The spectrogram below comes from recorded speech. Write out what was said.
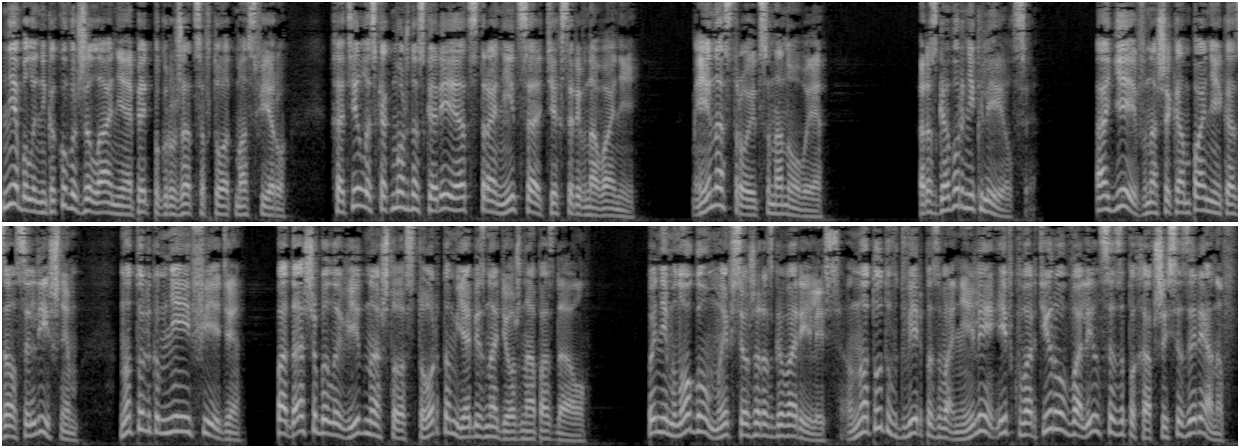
Не было никакого желания опять погружаться в ту атмосферу — Хотелось как можно скорее отстраниться от тех соревнований и настроиться на новые. Разговор не клеился. Агеев в нашей компании казался лишним, но только мне и Феде. По Даше было видно, что с тортом я безнадежно опоздал. Понемногу мы все же разговорились, но тут в дверь позвонили, и в квартиру ввалился запыхавшийся Зырянов.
